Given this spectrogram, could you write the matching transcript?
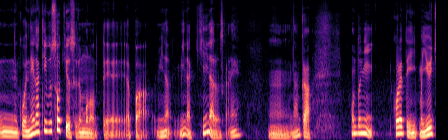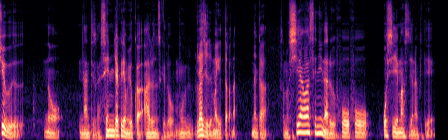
うんこういうネガティブ訴求するものってやっぱみんなみんな気になるんですかね。うんなんか本当にこれって、まあ、YouTube の何ていうんですか戦略でもよくあるんですけどもうラジオでまあ言ったかな。なんかその幸せになる方法を教えますじゃなくて、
